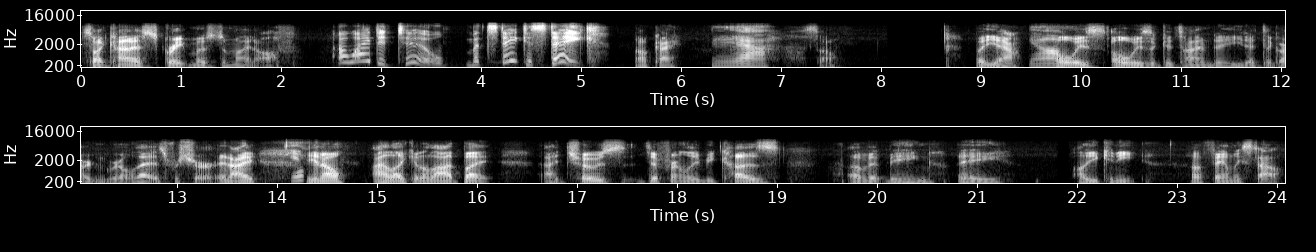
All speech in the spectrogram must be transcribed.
So I kind of scrape most of mine off. Oh, I did too. But steak is steak. Okay. Yeah. So but yeah, Yeah. always always a good time to eat at the garden grill. That is for sure. And I Yeah. you know, I like it a lot, but I chose differently because of it being a all you can eat, a family style.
